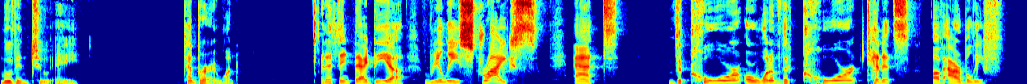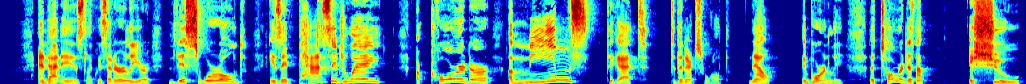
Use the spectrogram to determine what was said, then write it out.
move into a temporary one? And I think the idea really strikes at the core or one of the core tenets of our belief. And that is, like we said earlier, this world is a passageway, a corridor, a means to get to the next world. Now, importantly, the Torah does not eschew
